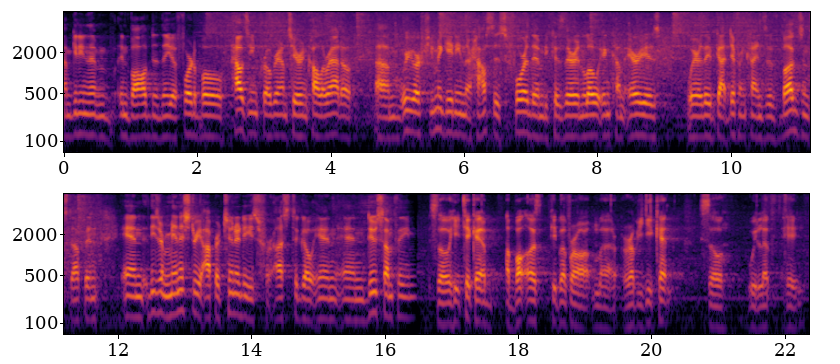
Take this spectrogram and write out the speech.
um, getting them involved in the affordable housing programs here in Colorado. Um, we are fumigating their houses for them because they're in low income areas where they've got different kinds of bugs and stuff. And, and these are ministry opportunities for us to go in and do something. So he take care about us, people from uh, refugee camp. So we love him.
